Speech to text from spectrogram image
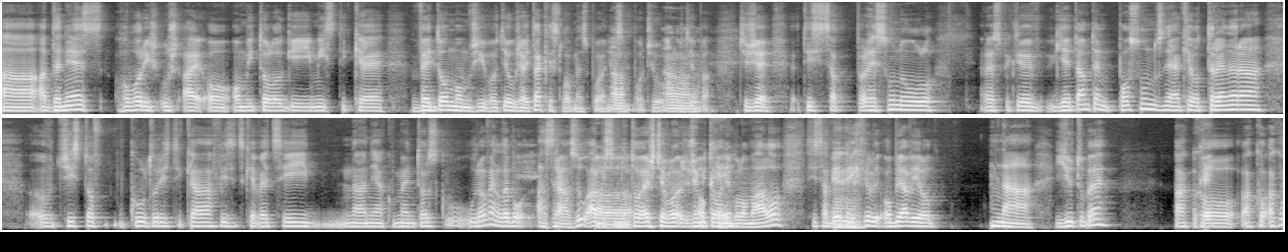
a, a dnes hovoríš už aj o, o mytológii, mystike, vedomom živote, už aj také slovné spojenie som počul od teba. Čiže ty si sa presunul, respektíve je tam ten posun z nejakého trénera čisto kulturistika, fyzické veci na nejakú mentorskú úroveň, lebo a zrazu, aby som do toho ešte, že by okay. toho nebolo málo, si sa v jednej chvíli objavil na YouTube, ako, okay. ako, ako,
